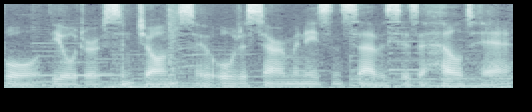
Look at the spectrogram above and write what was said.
for the Order of St. John, so order ceremonies and services are held here.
